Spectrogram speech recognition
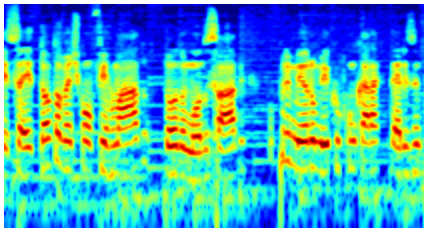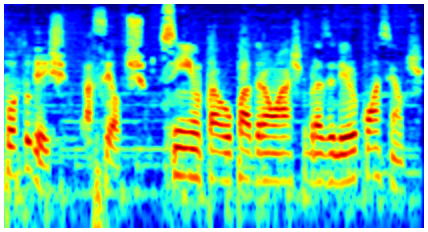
Isso aí totalmente confirmado, todo mundo sabe. Primeiro micro com caracteres em português, acentos. Sim, o, ta- o padrão acho que brasileiro com acentos.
